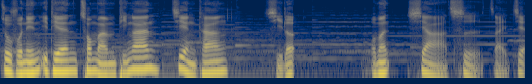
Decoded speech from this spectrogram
祝福您一天充满平安、健康、喜乐。我们下次再见。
